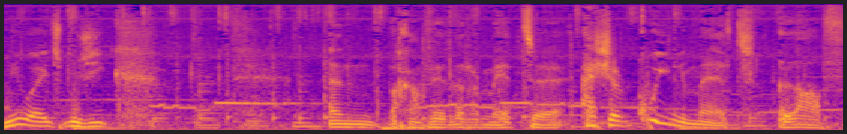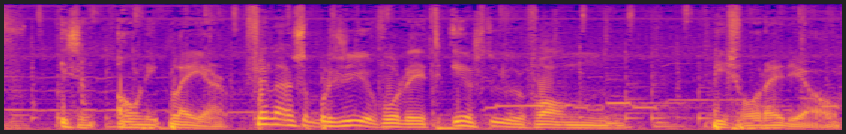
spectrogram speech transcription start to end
New Age muziek. En we gaan verder met uh, Asher Queen met Love is an Only Player. Veel luisterplezier voor dit eerste uur van Peaceful Radio.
